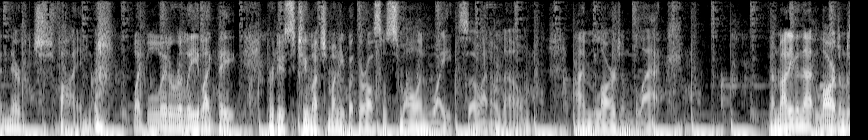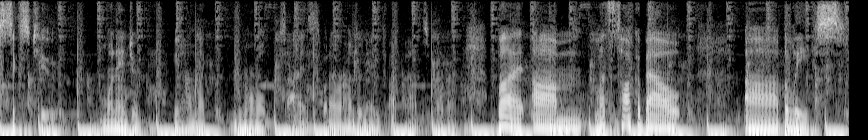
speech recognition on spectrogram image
And they're fine. like literally like they produce too much money but they're also small and white, so I don't know. I'm large and black. I'm not even that large. I'm just 6'2". I'm one age of, you know, I'm like normal size, whatever, 185 pounds, whatever. But um, let's talk about uh, beliefs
